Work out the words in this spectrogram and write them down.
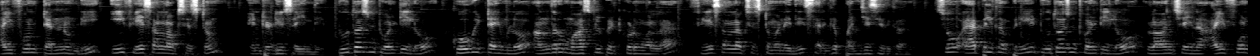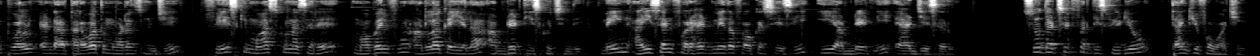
ఐఫోన్ టెన్ నుండి ఈ ఫేస్ అన్లాక్ సిస్టమ్ ఇంట్రడ్యూస్ అయ్యింది టూ థౌజండ్ ట్వంటీలో కోవిడ్ టైంలో అందరూ మాస్కులు పెట్టుకోవడం వల్ల ఫేస్ అన్లాక్ సిస్టమ్ అనేది సరిగ్గా పనిచేసేది కాదు. So Apple company two thousand ట్వంటీలో లాంచ్ అయిన ఐఫోన్ ట్వెల్వ్ అండ్ ఆ తర్వాత మోడల్స్ నుంచి ఫేస్కి మాస్క్ ఉన్నా సరే మొబైల్ ఫోన్ అన్లాక్ అయ్యేలా అప్డేట్ తీసుకొచ్చింది. మెయిన్ ఐస్ అండ్ ఫర్ హెడ్ మీద ఫోకస్ చేసి ఈ అప్డేట్ని యాడ్ చేశారు. So that's it for this video. Thank you for watching.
